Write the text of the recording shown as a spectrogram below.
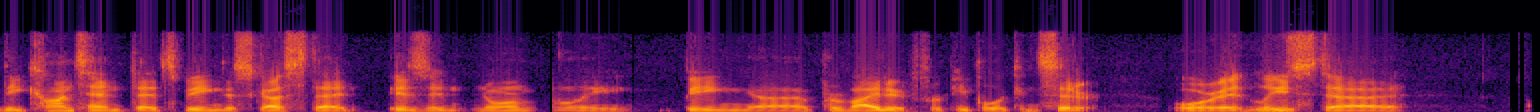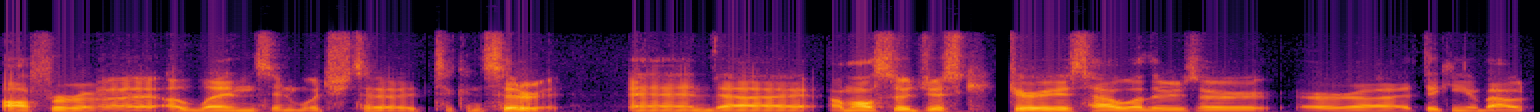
the content that's being discussed that isn't normally being uh, provided for people to consider, or at mm-hmm. least uh, offer a, a, lens in which to to consider it. And uh, I'm also just curious how others are are uh, thinking about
